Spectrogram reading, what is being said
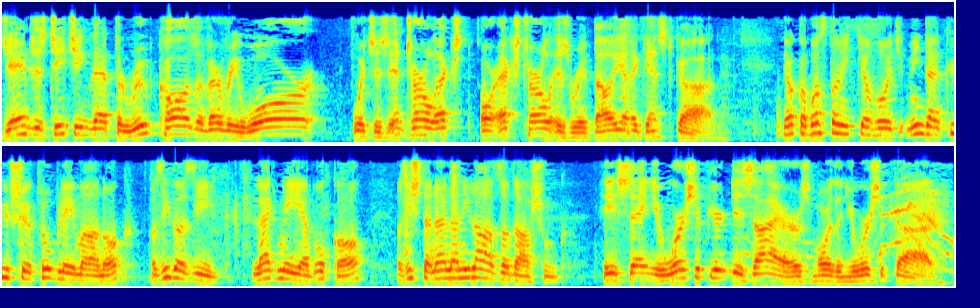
James is teaching that the root cause of every war, which is internal ex- or external, is rebellion against God. Jakab azt tanítja, hogy minden külső problémának az igazi legmélyebb oka az Isten elleni lázadásunk. He's saying you worship your desires more than you worship God.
